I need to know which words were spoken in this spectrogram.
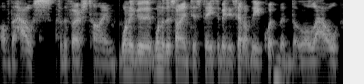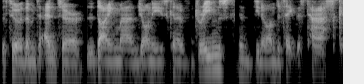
of the house for the first time. One of the one of the scientists stays to basically set up the equipment that will allow the two of them to enter the dying man Johnny's kind of dreams and you know undertake this task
